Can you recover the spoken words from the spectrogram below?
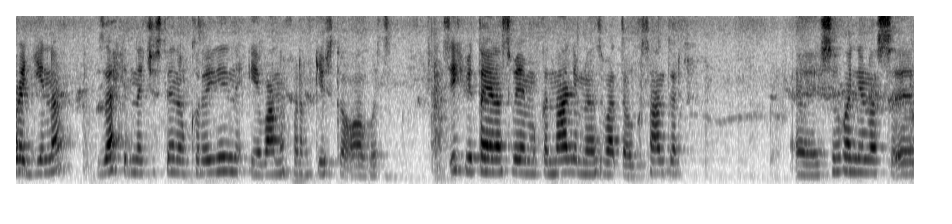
Україна, західна частина України і Івано-Франківська область. Всіх вітаю на своєму каналі. Мене звати Олександр. Е, Сьогодні у нас, е,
